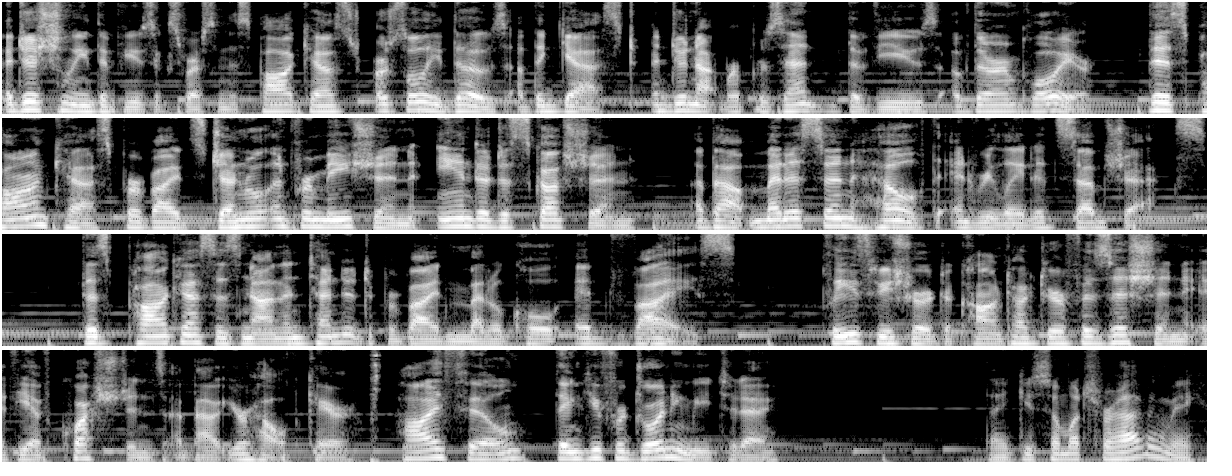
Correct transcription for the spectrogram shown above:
Additionally, the views expressed in this podcast are solely those of the guest and do not represent the views of their employer. This podcast provides general information and a discussion about medicine, health, and related subjects. This podcast is not intended to provide medical advice. Please be sure to contact your physician if you have questions about your healthcare. Hi, Phil. Thank you for joining me today. Thank you so much for having me.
